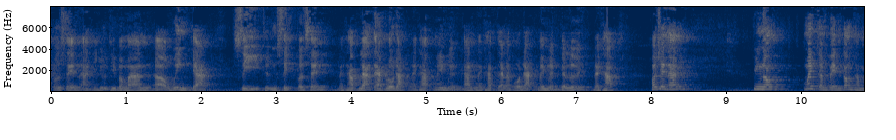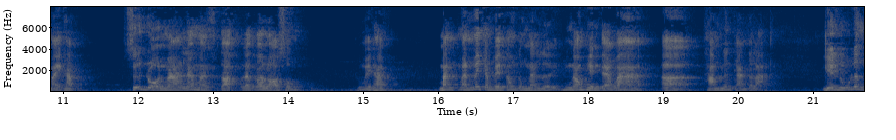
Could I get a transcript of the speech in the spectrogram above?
เปอร์เซ็นต์อาจจะอยู่ที่ประมาณวิ่งจาก4ถึง10%นะครับแล้วแต่ Product นะครับไม่เหมือนกันนะครับแต่ละ Product ไม่เหมือนกันเลยนะครับเพราะฉะนั้นพี่น้องไม่จำเป็นต้องทำไมครับ ซื้อโดรนมาแล้วมาสต็อกแล้วก็รอส่งถูกไหมครับมันมันไม่จำเป็นต้องตรงนั้นเลยพี่น้องเพียงแต่ว่าทำเรื่องการตลาด เรียนรู้เรื่อง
